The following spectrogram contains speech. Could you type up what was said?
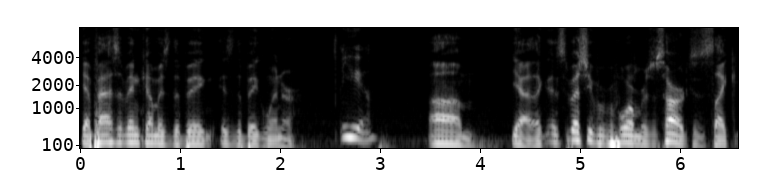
Yeah. Passive income is the big is the big winner. yeah Um, yeah, like especially for performers, it's hard because it's like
